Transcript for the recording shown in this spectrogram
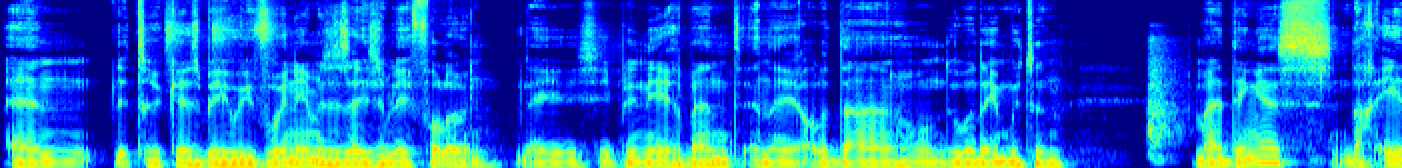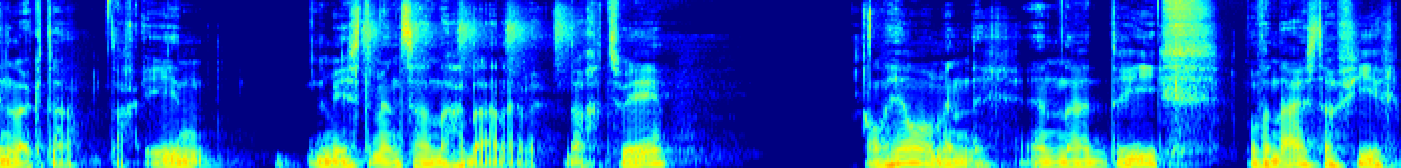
En de truc is bij goede voornemens is dat je ze blijft followen. Dat je gedisciplineerd bent en dat je alle dagen gewoon doet wat je moet doen. Maar het ding is, dag 1 lukt dat. Dag 1, de meeste mensen gaan dat gedaan hebben. Dag 2, al heel wat minder. En dag 3, maar vandaag is dag 4.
